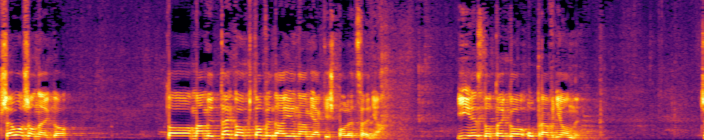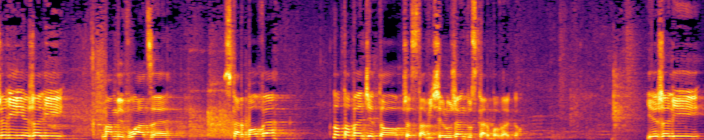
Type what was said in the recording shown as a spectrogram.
przełożonego, to mamy tego, kto wydaje nam jakieś polecenia i jest do tego uprawniony. Czyli jeżeli mamy władze skarbowe, no to będzie to przedstawiciel Urzędu Skarbowego. Jeżeli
